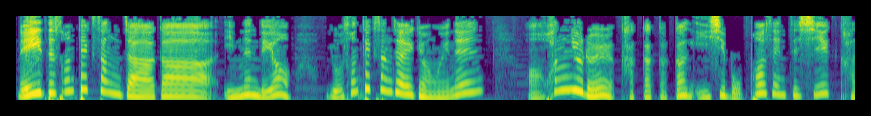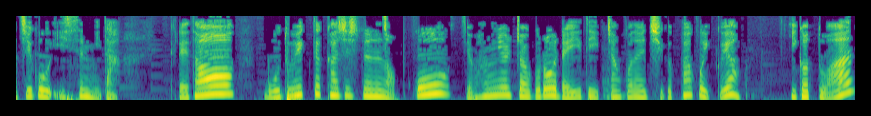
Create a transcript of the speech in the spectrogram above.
레이드 선택 상자가 있는데요. 이 선택 상자의 경우에는 어, 확률을 각각 각각 25%씩 가지고 있습니다. 그래서 모두 획득하실 수는 없고 확률적으로 레이드 입장권을 지급하고 있고요. 이것 또한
